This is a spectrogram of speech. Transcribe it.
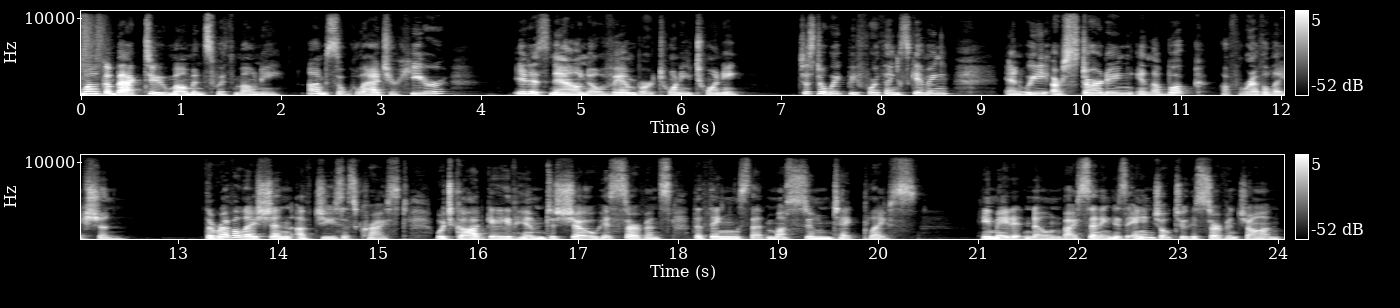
Welcome back to Moments with Moni. I'm so glad you're here. It is now November 2020, just a week before Thanksgiving, and we are starting in the book of Revelation. The revelation of Jesus Christ, which God gave him to show his servants the things that must soon take place. He made it known by sending his angel to his servant John,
